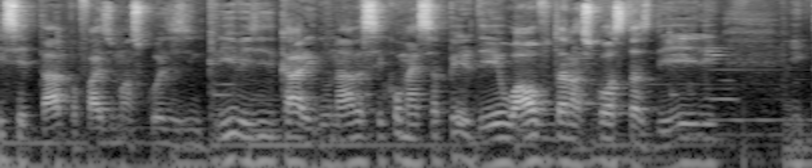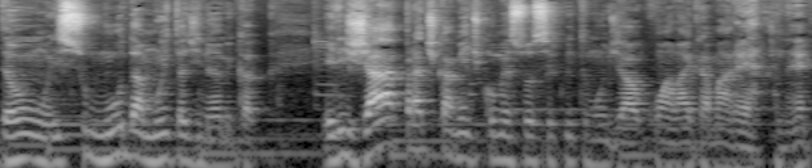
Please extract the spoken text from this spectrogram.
essa etapa, faz umas coisas incríveis e, cara, e do nada você começa a perder. O alvo tá nas costas dele. Então isso muda muito a dinâmica. Ele já praticamente começou o circuito mundial com a Lycra amarela, né?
